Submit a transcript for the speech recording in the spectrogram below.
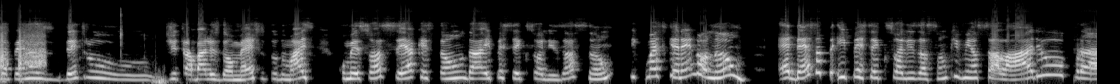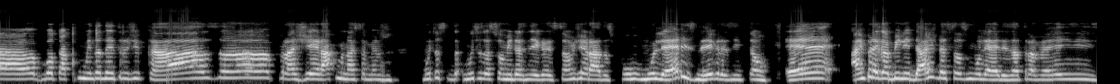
apenas dentro de trabalhos domésticos e tudo mais, começou a ser a questão da hipersexualização. E, mas querendo ou não, é dessa hipersexualização que vinha salário para botar comida dentro de casa, para gerar, como nós sabemos, muitas, muitas das famílias negras são geradas por mulheres negras, então é a empregabilidade dessas mulheres através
